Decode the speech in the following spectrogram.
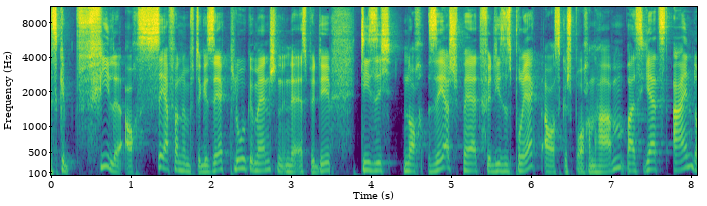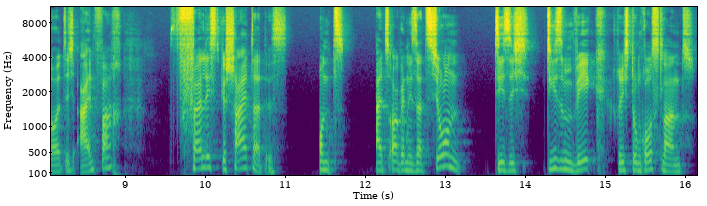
Es gibt viele, auch sehr vernünftige, sehr kluge Menschen in der SPD, die sich noch sehr spät für dieses Projekt ausgesprochen haben, was jetzt eindeutig einfach völlig gescheitert ist. Und als Organisation, die sich diesem Weg Richtung Russland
